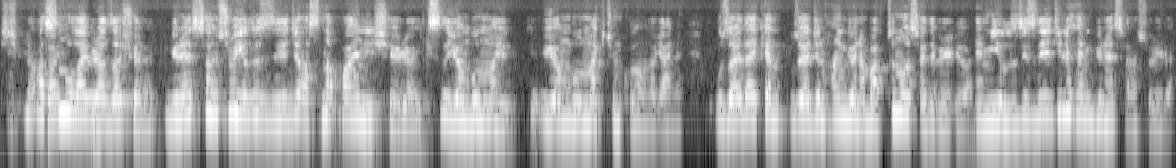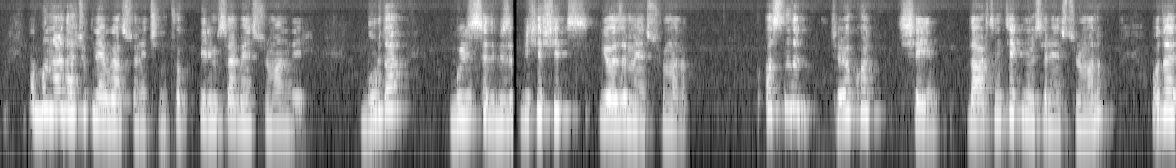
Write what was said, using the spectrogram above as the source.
Şimdi aslında olay biraz daha şöyle. Güneş sensörü ve yıldız izleyici aslında aynı işe yarıyor. İkisi de yön bulma yön bulmak için kullanılıyor. Yani uzaydayken uzaycının hangi yöne baktığını o sayede belirliyor. Hem yıldız izleyiciyle hem güneş sensörüyle. Ya bunlar daha çok navigasyon için. Çok bilimsel bir enstrüman değil. Burada bu listede bize bir çeşit gözlem enstrümanı. Aslında Draco şeyin, Dart'ın tek bilimsel enstrümanı. O da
